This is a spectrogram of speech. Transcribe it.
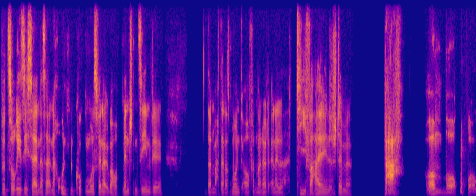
wird so riesig sein, dass er nach unten gucken muss, wenn er überhaupt Menschen sehen will. Dann macht er das Mund auf und man hört eine tiefe, hallende Stimme. Bah! Humbug, bug,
